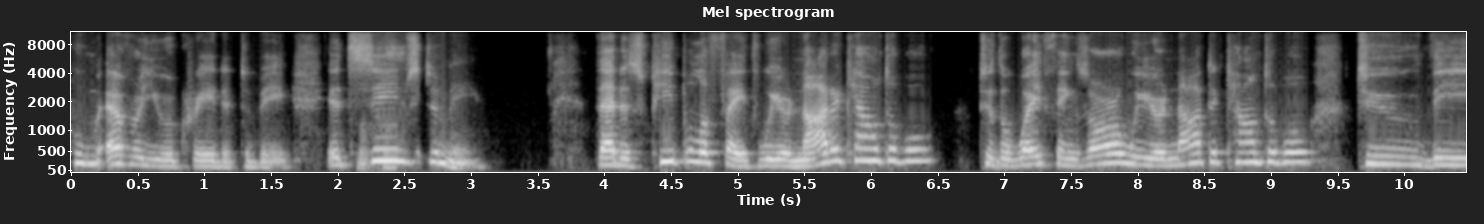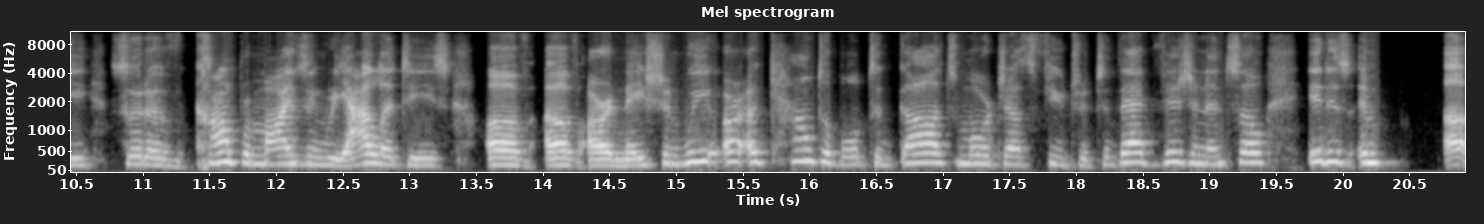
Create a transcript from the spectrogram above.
whomever you were created to be. It seems to me that as people of faith, we are not accountable to the way things are. We are not accountable to the sort of compromising realities of, of our nation. We are accountable to God's more just future, to that vision. And so it is uh,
